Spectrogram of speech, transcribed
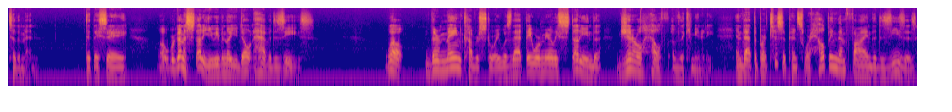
to the men? Did they say, oh, we're going to study you even though you don't have a disease? Well, their main cover story was that they were merely studying the general health of the community and that the participants were helping them find the diseases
